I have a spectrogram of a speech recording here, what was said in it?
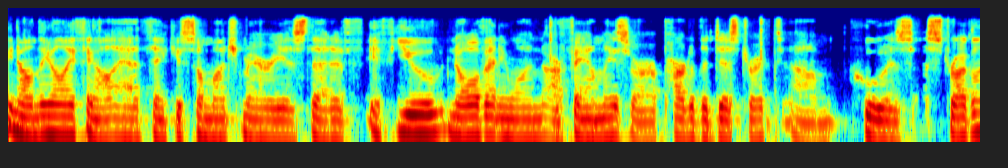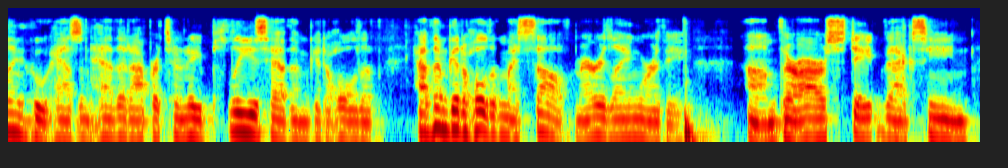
you know, the only thing I'll add, thank you so much, Mary, is that if if you know of anyone, our families or are part of the district um, who is struggling, who hasn't had that opportunity, please have them get a hold of have them get a hold of myself, Mary Langworthy. Um, there are state vaccine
